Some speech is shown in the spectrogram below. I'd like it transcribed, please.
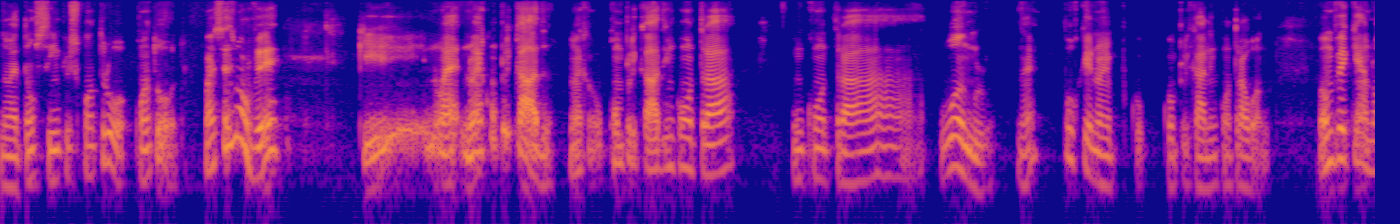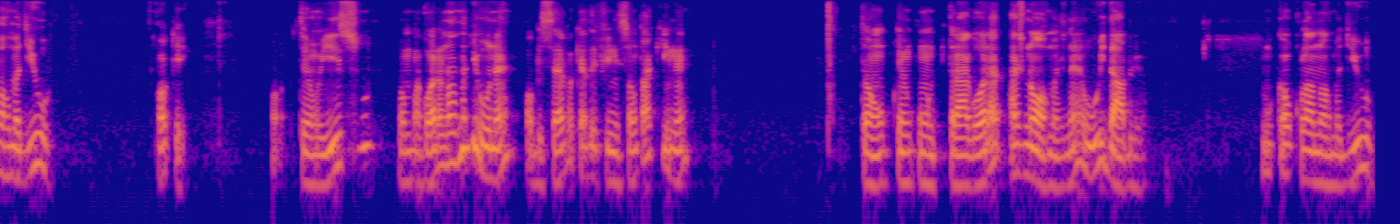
não é tão simples quanto o, quanto outro. Mas vocês vão ver que não é, não é complicado. Não é complicado encontrar, encontrar o ângulo, né? Por que não é complicado encontrar o ângulo? Vamos ver quem é a norma de U? Ok. Então, isso. Vamos agora a norma de U, né? Observa que a definição está aqui, né? Então, tenho que encontrar agora as normas, né? U e W. Vamos calcular a norma de U.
